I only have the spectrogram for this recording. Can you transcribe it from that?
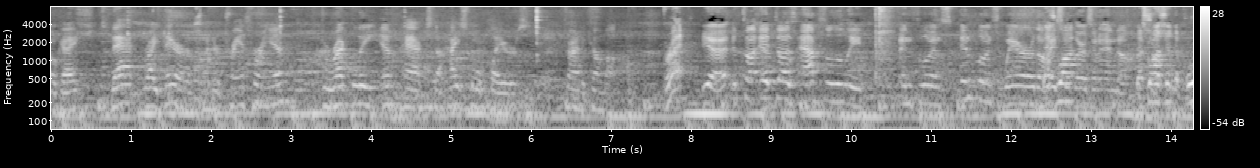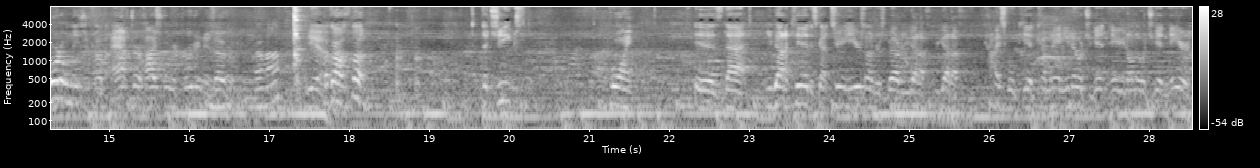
okay? That right there, when they're transferring in, directly impacts the high school players trying to come up. Correct. Yeah, it, do- uh, it does absolutely influence influence where the high That's school why- players are going to end up. for That's why I said the portal needs to come after high school recruiting is over. Uh huh. Yeah. Because look, the Cheeks point is that you got a kid that's got two years under his belt, or you got a you got a high school kid coming in. You know what you're getting here. You don't know what you're getting here.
